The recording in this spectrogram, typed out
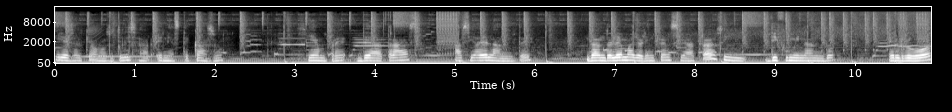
Y es el que vamos a utilizar en este caso. Siempre de atrás hacia adelante, dándole mayor intensidad atrás y difuminando el rubor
